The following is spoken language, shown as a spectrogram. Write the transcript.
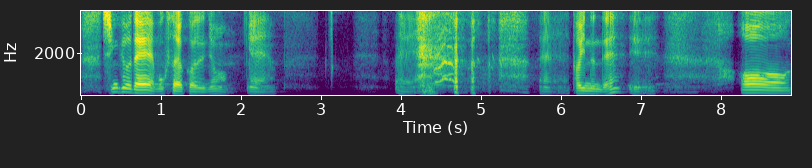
신교대 목사였거든요. 예. 예. 예, 더 있는데. 예. 어,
